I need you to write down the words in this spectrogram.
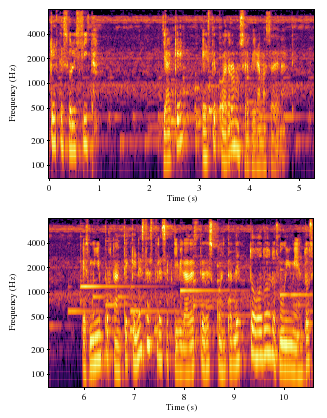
que te solicita, ya que este cuadro nos servirá más adelante. Es muy importante que en estas tres actividades te des cuenta de todos los movimientos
